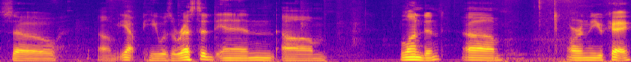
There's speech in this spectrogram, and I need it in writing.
So, um, yep, he was arrested in um, London um, or in the UK.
